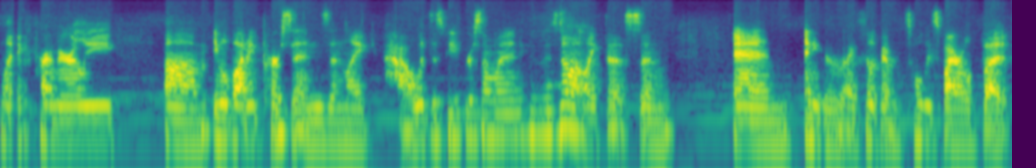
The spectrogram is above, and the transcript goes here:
like primarily um, able-bodied persons and like how would this be for someone who is not like this? And and anywho i feel like i'm totally spiraled but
